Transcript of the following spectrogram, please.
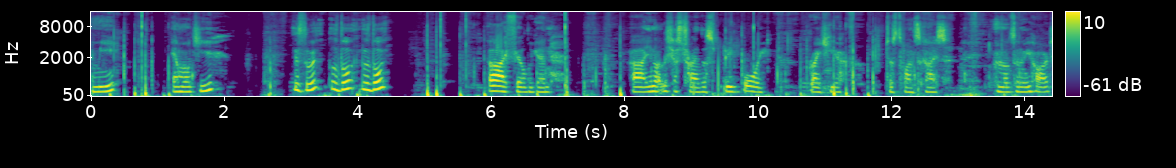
me, MLG. Let's do it. Let's do it. Let's do it. Ah, I failed again. Uh, you know, let's just try this big boy right here. Just once, guys. I know it's gonna be hard.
